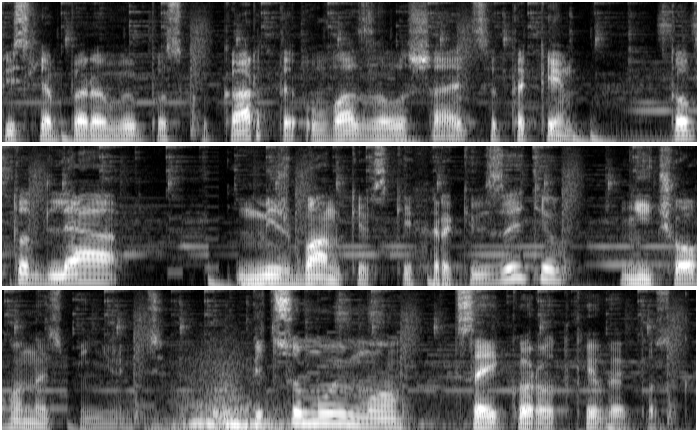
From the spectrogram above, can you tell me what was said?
після перевипуску карти у вас залишається таким. Тобто для міжбанківських реквізитів нічого не змінюється. Підсумуємо цей короткий випуск.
